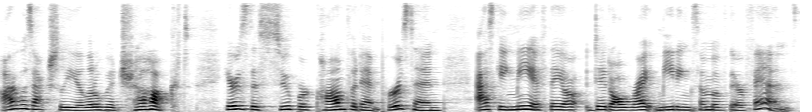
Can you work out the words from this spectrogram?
I was actually a little bit shocked. Here's this super confident person asking me if they did all right meeting some of their fans.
